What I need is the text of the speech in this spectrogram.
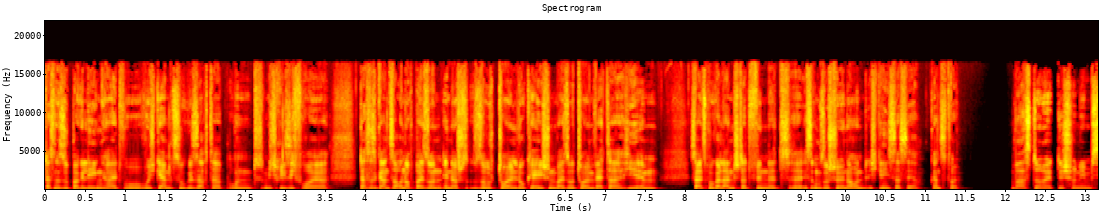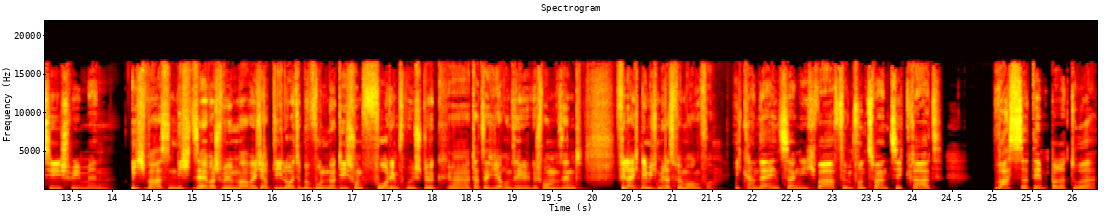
Das ist eine super Gelegenheit, wo, wo ich gerne zugesagt habe und mich riesig freue, dass das Ganze auch noch bei so, in einer so tollen Location, bei so tollem Wetter hier im Salzburger Land stattfindet, äh, ist umso schöner und ich genieße das sehr. Ganz toll. Warst du heute schon im See schwimmen? Ich war es nicht selber schwimmen, aber ich habe die Leute bewundert, die schon vor dem Frühstück äh, tatsächlich auch im See geschwommen sind. Vielleicht nehme ich mir das für morgen vor. Ich kann da eins sagen, ich war 25 Grad Wassertemperatur,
